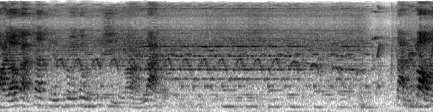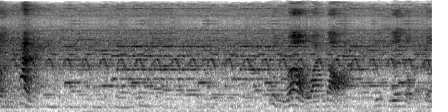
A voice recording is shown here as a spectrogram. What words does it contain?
把摇杆向前推动不行嘛，烂了，烂爆了！你看，为什么要我弯道啊？直直的走不是很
